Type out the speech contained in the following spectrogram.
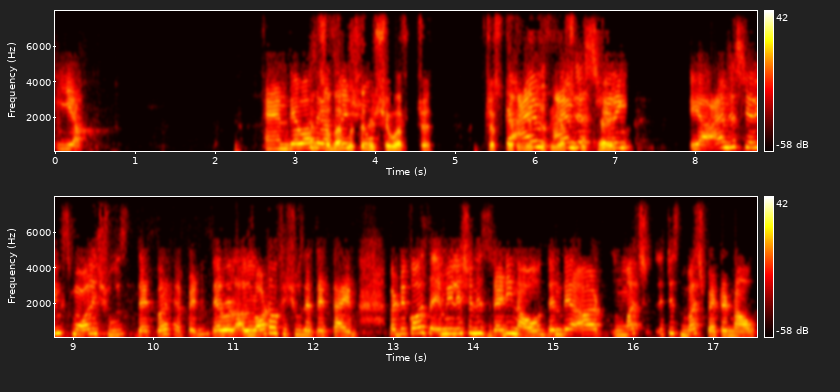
Yeah. And there was And so that was issue. an issue of ju- just Yeah, getting I'm, into the I'm SDK. just sharing. Yeah, I'm just sharing small issues that were happened. There were a lot of issues at that time, but because the emulation is ready now, then there are much. It is much better now.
